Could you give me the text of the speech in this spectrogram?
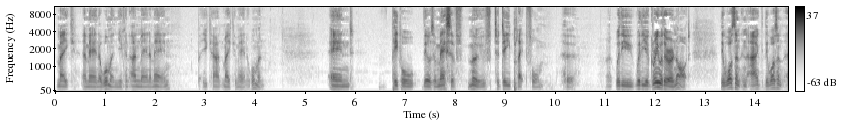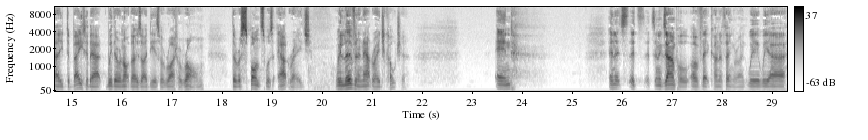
make a man a woman. You can unman a man, but you can't make a man a woman. And people, there was a massive move to deplatform her. Right? Whether you whether you agree with her or not, there wasn't an there wasn't a debate about whether or not those ideas were right or wrong. The response was outrage. We live in an outrage culture, and and it's it's it's an example of that kind of thing, right? Where we are,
